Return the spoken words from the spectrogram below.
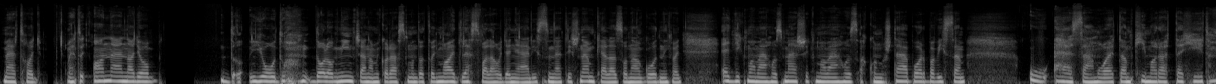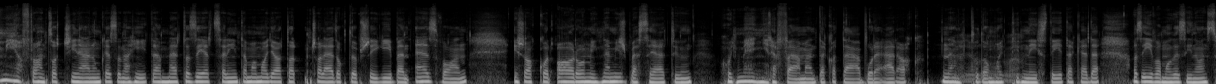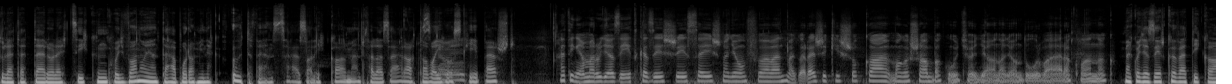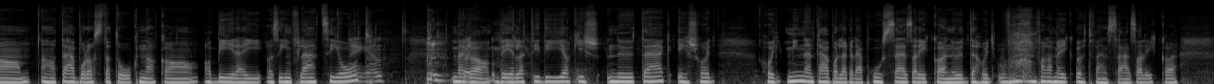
mert hogy Mert hogy annál nagyobb do- jó do- dolog nincsen, amikor azt mondod, hogy majd lesz valahogy a nyári szünet, és nem kell azon aggódni, hogy egyik mamához, másik mamához, akkor most táborba viszem. Ú, elszámoltam, kimaradt egy hét, mi a francot csinálunk ezen a héten, mert azért szerintem a magyar ta- családok többségében ez van, és akkor arról még nem is beszéltünk, hogy mennyire felmentek a táborárak. Nem Nagyon tudom, hogy ti durva. néztétek-e, de az Éva magazinon született erről egy cikkünk, hogy van olyan tábor, aminek 50%-kal ment fel az ára a tavalyihoz képest. Hát igen, már ugye az étkezés része is nagyon fölment, meg a rezsik is sokkal magasabbak, úgyhogy ja, nagyon durva árak vannak. Meg hogy azért követik a, a táborosztatóknak a, a bérei az inflációt, Igen. meg Vagy- a bérleti díjak is nőtek, és hogy hogy minden tábor legalább 20%-kal nőtt, de hogy valamelyik 50%-kal.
